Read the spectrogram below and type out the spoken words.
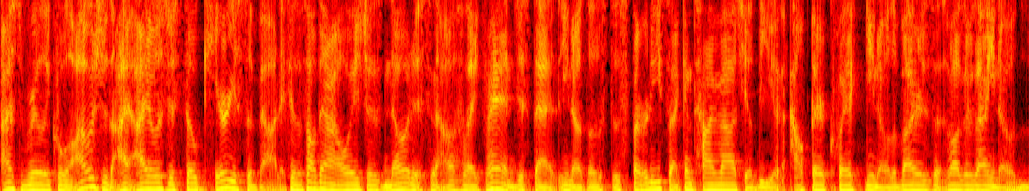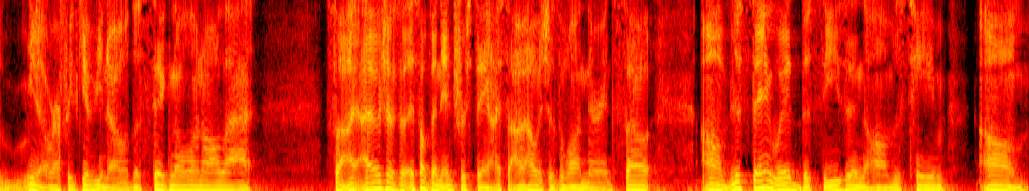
That's really cool. I was just I, I was just so curious about it because it's something I always just noticed, and I was like, man, just that you know those those thirty second timeouts, you'll be out there quick. You know the buzzers buzzers out. You know you know referees give you know the signal and all that. So I, I was just it's something interesting. I I was just wondering. So um, just staying with the season, um, this team. Um,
